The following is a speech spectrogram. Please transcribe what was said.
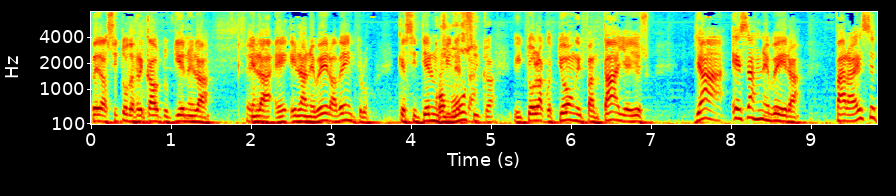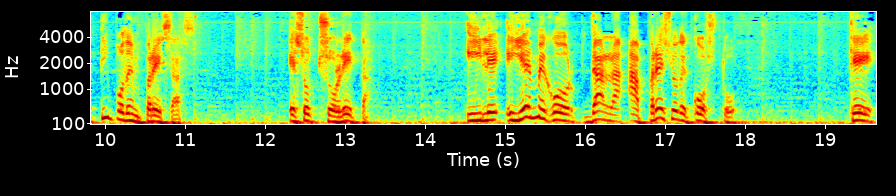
pedacitos de recado tú tienes en la, en la, en la nevera adentro, que si tiene un música. y toda la cuestión y pantalla y eso. Ya esas neveras, para ese tipo de empresas, es obsoleta. Y, le, y es mejor darla a precio de costo que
